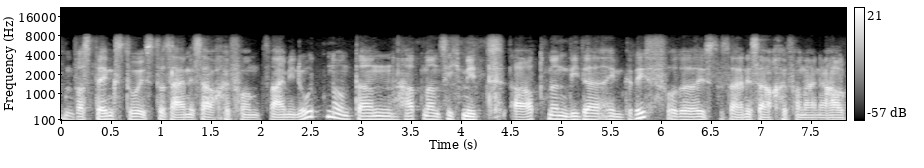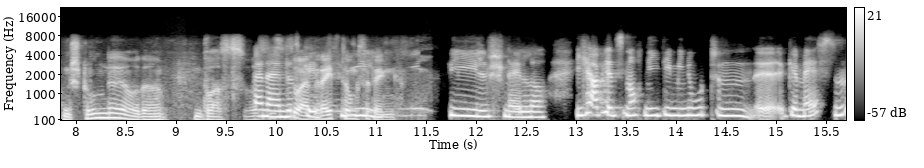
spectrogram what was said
was denkst du, ist das eine Sache von zwei Minuten und dann hat man sich mit Atmen wieder im Griff oder ist das eine Sache von einer halben Stunde oder was, was nein, nein, ist so ein Rettungsring? Viel, viel schneller. Ich habe jetzt noch nie die Minuten äh, gemessen,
